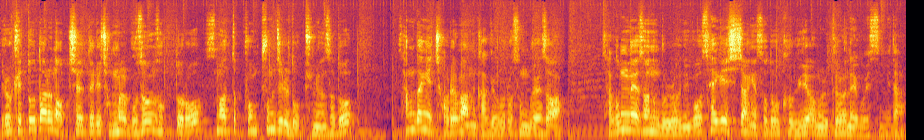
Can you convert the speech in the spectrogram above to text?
이렇게 또 다른 업체들이 정말 무서운 속도로 스마트폰 품질을 높이면서도 상당히 저렴한 가격으로 승부해서 자국 내에서는 물론이고 세계 시장에서도 그 위험을 드러내고 있습니다.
